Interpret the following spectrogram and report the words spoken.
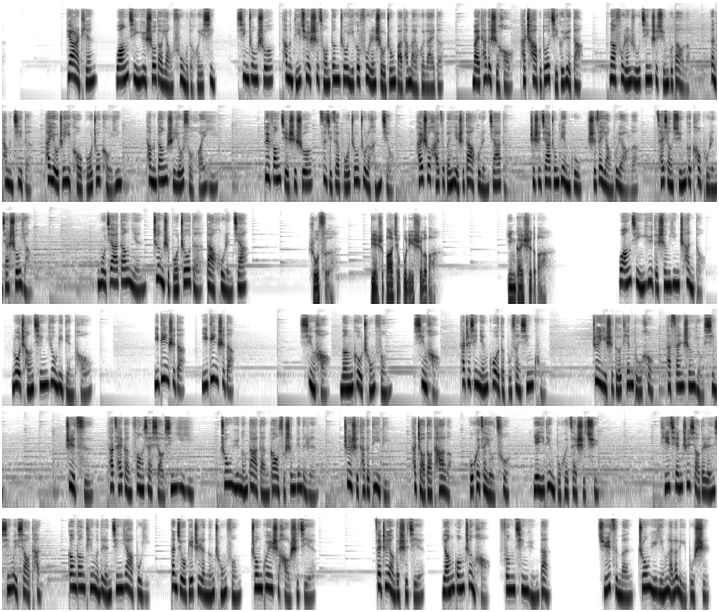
第二天，王景玉收到养父母的回信，信中说他们的确是从登州一个妇人手中把他买回来的。买他的时候，他差不多几个月大。那妇人如今是寻不到了，但他们记得他有着一口亳州口音。他们当时有所怀疑，对方解释说自己在亳州住了很久。还说孩子本也是大户人家的，只是家中变故，实在养不了了，才想寻个靠谱人家收养。穆家当年正是亳州的大户人家，如此，便是八九不离十了吧？应该是的吧？王景玉的声音颤抖，骆长青用力点头，一定是的，一定是的。幸好能够重逢，幸好。他这些年过得不算辛苦，这已是得天独厚，他三生有幸。至此，他才敢放下小心翼翼，终于能大胆告诉身边的人，这是他的弟弟，他找到他了，不会再有错，也一定不会再失去。提前知晓的人欣慰笑叹，刚刚听闻的人惊讶不已。但久别之人能重逢，终归是好时节。在这样的时节，阳光正好。风轻云淡，橘子们终于迎来了礼部试。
